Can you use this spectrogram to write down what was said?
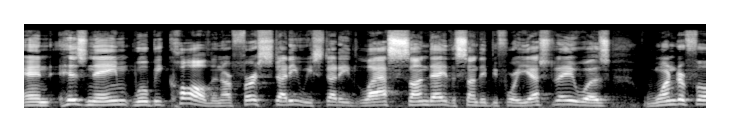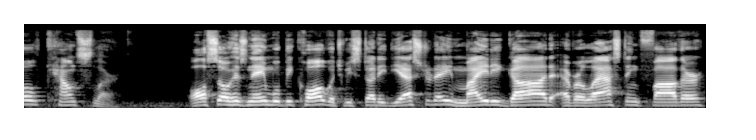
And his name will be called. In our first study, we studied last Sunday, the Sunday before yesterday, was Wonderful Counselor. Also, his name will be called, which we studied yesterday, Mighty God, Everlasting Father.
